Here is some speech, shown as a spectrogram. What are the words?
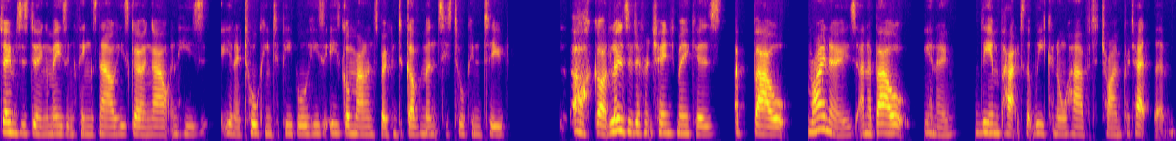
James is doing amazing things now. He's going out and he's, you know, talking to people. He's he's gone around and spoken to governments. He's talking to oh god, loads of different change makers about rhinos and about, you know, the impact that we can all have to try and protect them.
